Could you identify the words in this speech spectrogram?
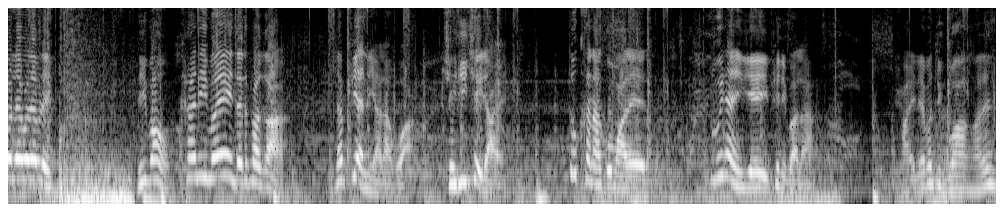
ဘလေဘလေဘလေဒီပေါင်းကန်ဒီမရဲ့တစ်ဖက်ကလက်ပြတ်နေရတာကွာချိန်ကြီးချိန်ထားတယ်သူ့ခန္ဓာကိုယ်မှာလည်းတွေးနိုင်ရေးဖြစ်နေပါလားဟာလည်းမသိကွာငါလည်း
